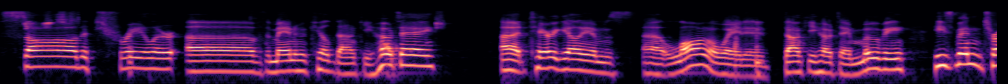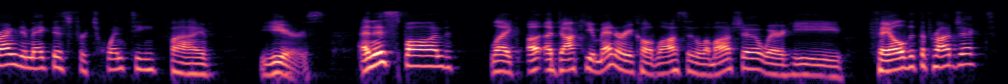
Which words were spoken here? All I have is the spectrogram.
saw the trailer of the Man Who Killed Don Quixote. Uh, Terry Gilliam's uh, long-awaited Don Quixote movie. He's been trying to make this for 25 years, and this spawned like a, a documentary called Lost in La Mancha, where he failed at the project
